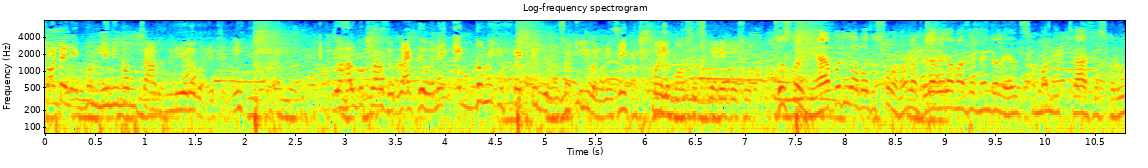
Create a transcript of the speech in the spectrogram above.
सडन एकदम मिनिमम चार्ज लिएर भए पनि त्यो खालको क्लासहरू राखिदियो भने एकदमै इफेक्टिभ हुन्छ कि भन्ने चाहिँ मैले महसुस गरेको छु। जस्तो यहाँ पनि अब जस्तो भनौँ न बेला बेलामा चाहिँ मेन्टल हेल्थ सम्बन्धित क्लासेसहरू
